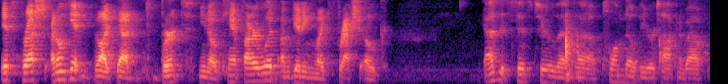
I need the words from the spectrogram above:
it's fresh. I don't get like that burnt you know campfire wood. I'm getting like fresh oak. As it sits too, that uh, plum note that you were talking about,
